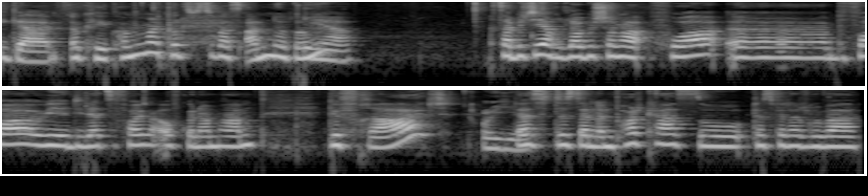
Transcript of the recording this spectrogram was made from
Egal. Okay, kommen wir mal kurz zu was anderem. Ja. Das habe ich dir auch, glaube ich, schon mal vor, äh, bevor wir die letzte Folge aufgenommen haben, gefragt, Oh dass ich das dann im Podcast so, dass wir darüber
